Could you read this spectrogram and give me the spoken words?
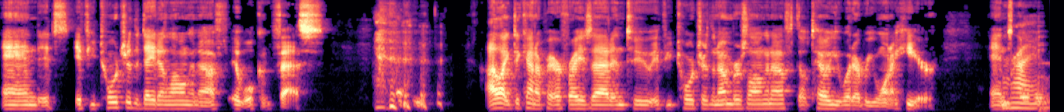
And it's if you torture the data long enough, it will confess. I like to kind of paraphrase that into if you torture the numbers long enough, they'll tell you whatever you want to hear. And right. so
